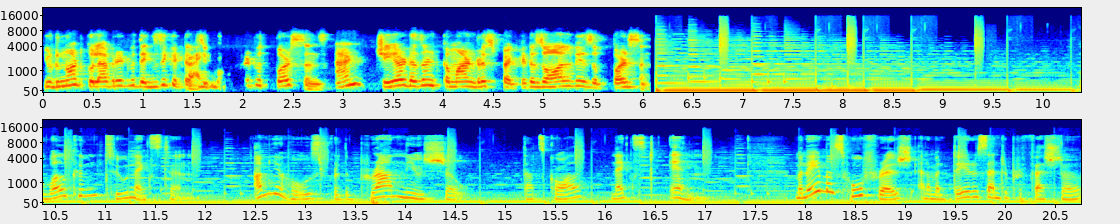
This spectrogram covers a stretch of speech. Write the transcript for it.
You do not collaborate with executives. Right. You collaborate with persons. And chair doesn't command respect. It is always a person. Welcome to Next In. I'm your host for the brand new show that's called Next In. My name is Hofresh and I'm a data center professional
